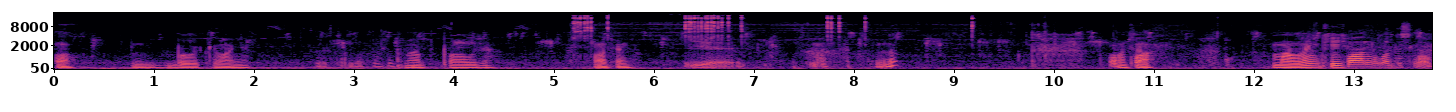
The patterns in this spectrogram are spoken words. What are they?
О, м, було клювання. На паузі. От він. Есть. Да? Опа. Маленький. Пан Владислав.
